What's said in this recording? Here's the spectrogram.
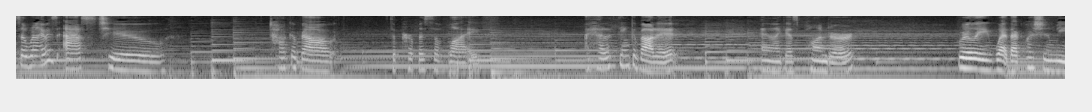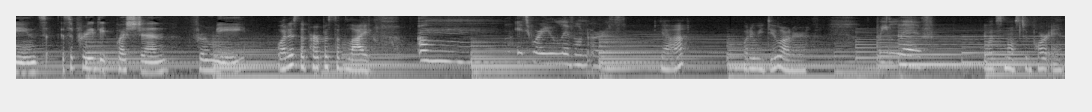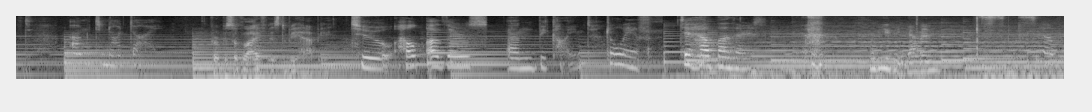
So when I was asked to talk about the purpose of life, I had to think about it and I guess ponder really what that question means. It's a pretty deep question for me. What is the purpose of life? Um, it's where you live on Earth. Yeah? What do we do on Earth? We live, What's most important? um, to not die. The purpose of life is to be happy. to help others and be kind. To live. To help others. What do you think, Gavin? To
